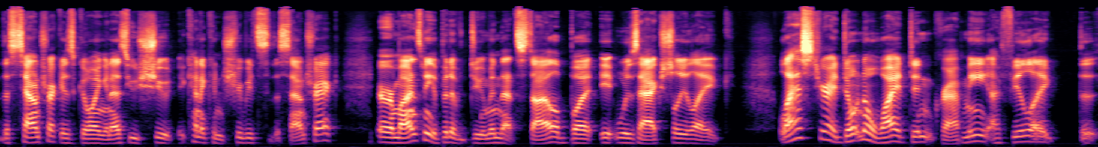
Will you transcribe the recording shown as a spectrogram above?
the soundtrack is going, and as you shoot, it kind of contributes to the soundtrack. It reminds me a bit of Doom in that style, but it was actually like last year. I don't know why it didn't grab me. I feel like the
